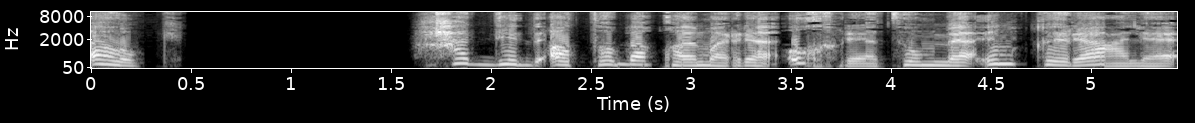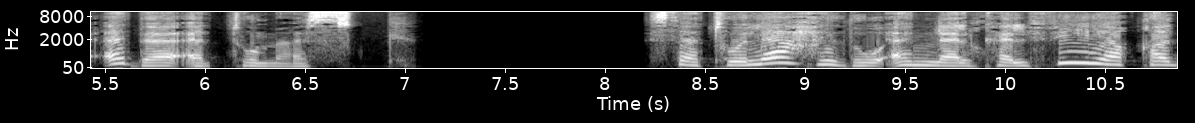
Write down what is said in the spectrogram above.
أوك حدد الطبقة مرة أخرى ثم انقر على أداة التماسك. ستلاحظ أن الخلفية قد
